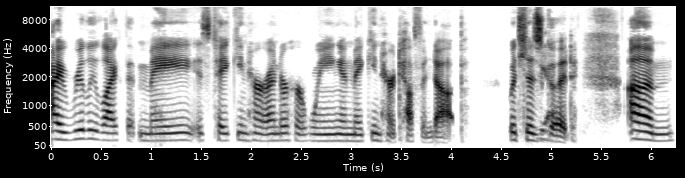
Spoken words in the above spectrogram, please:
I really like that May is taking her under her wing and making her toughened up, which is Yeah. good. Um,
